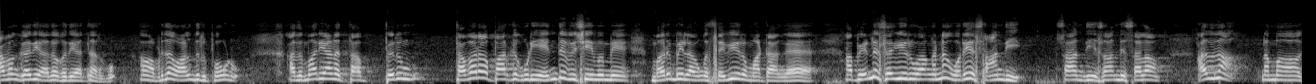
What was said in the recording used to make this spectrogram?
அவன் கதி அதோ கதியாக தான் இருக்கும். அவன் அப்படி தான் வாழ்ந்துட்டு போகணும். அது மாதிரியான த பெரும் தவறாக பார்க்கக்கூடிய எந்த விஷயமுமே மறுமையில் அவங்க செவியிட மாட்டாங்க. அப்போ என்ன செவிடுவாங்கன்னா ஒரே சாந்தி சாந்தி சாந்தி சலாம். அதுதான். நம்ம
